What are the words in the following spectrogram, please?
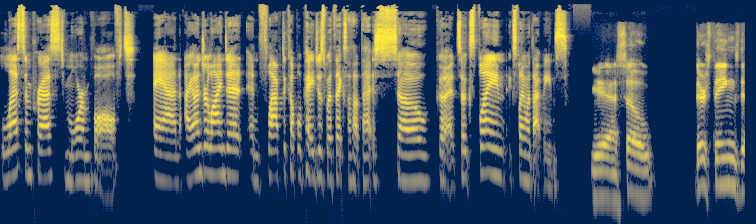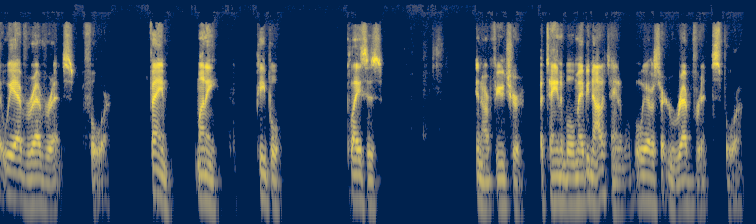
less impressed, more involved and I underlined it and flapped a couple pages with it because I thought that is so good. So explain explain what that means. Yeah, so there's things that we have reverence for: fame, money, people, places in our future, attainable, maybe not attainable, but we have a certain reverence for.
